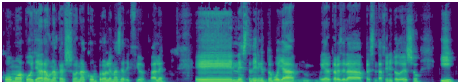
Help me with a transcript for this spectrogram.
cómo apoyar a una persona con problemas de adicción, ¿vale? Eh, en este directo voy a, voy a, a través de la presentación y todo eso, y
